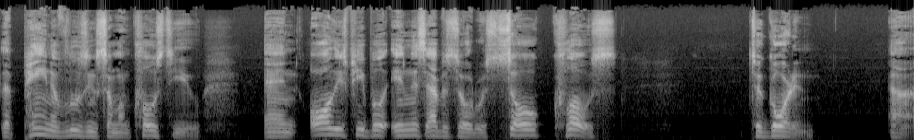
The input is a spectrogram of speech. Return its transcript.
the pain of losing someone close to you. And all these people in this episode were so close to Gordon uh,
